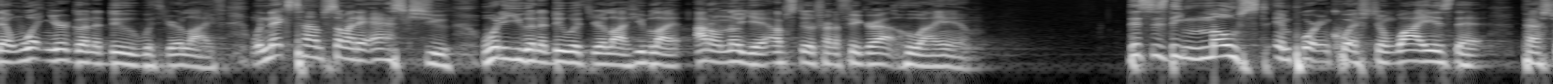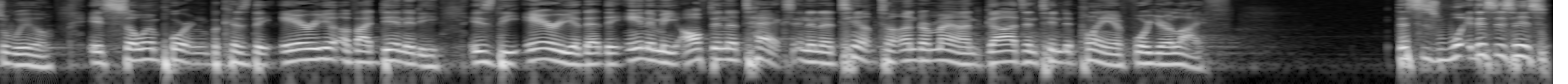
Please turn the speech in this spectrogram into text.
than what you're going to do with your life. When next time somebody asks you, What are you going to do with your life? You be like, I don't know yet. I'm still trying to figure out who I am. This is the most important question. Why is that, Pastor Will? It's so important because the area of identity is the area that the enemy often attacks in an attempt to undermine God's intended plan for your life. This is what this is his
